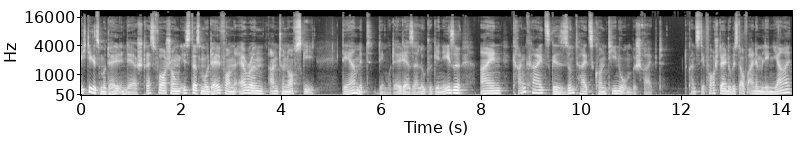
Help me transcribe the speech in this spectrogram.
wichtiges Modell in der Stressforschung ist das Modell von Aaron Antonowski, der mit dem Modell der Salutogenese ein Krankheits-Gesundheitskontinuum beschreibt. Du kannst dir vorstellen, du bist auf einem Lineal,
